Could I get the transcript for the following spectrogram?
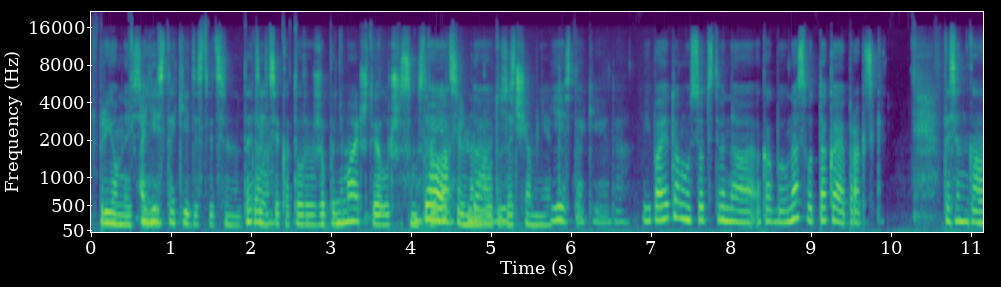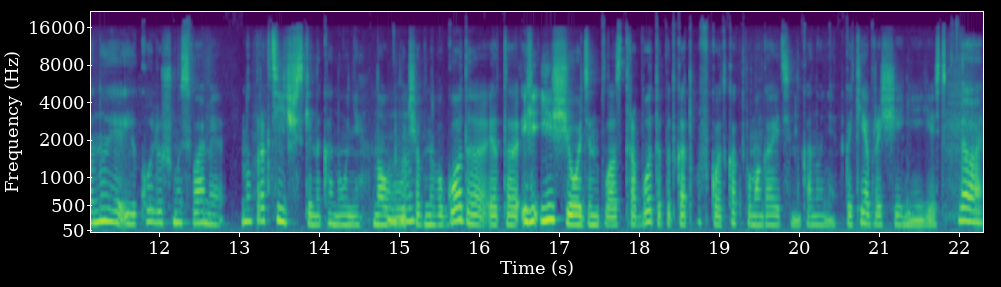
в приемной а семье. А есть такие действительно, да, да, дети, которые уже понимают, что я лучше самостоятельно да, буду, есть, зачем мне это? Есть такие, да. И поэтому, собственно, как бы у нас вот такая практика. Татьяна Николаевна, ну и, и коль уж мы с вами ну, практически накануне нового угу. учебного года. Это и, и еще один пласт работы, подготовку. Вот как помогаете накануне? Какие обращения есть? Да,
